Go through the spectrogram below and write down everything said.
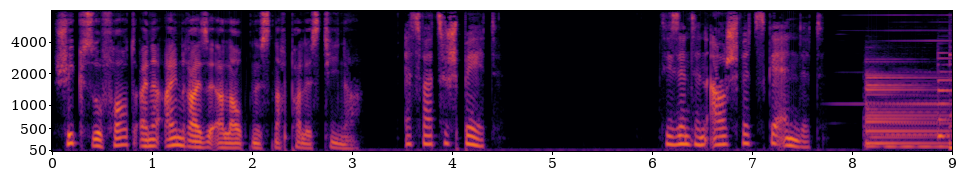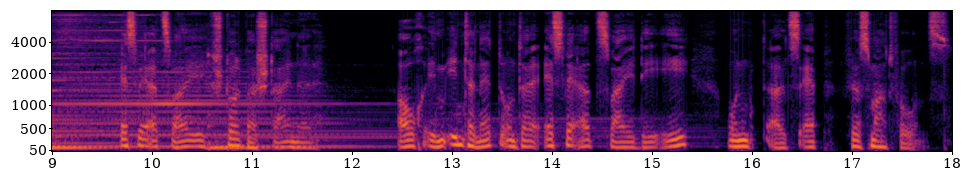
Schick sofort eine Einreiseerlaubnis nach Palästina. Es war zu spät. Sie sind in Auschwitz geendet. SWR 2 Stolpersteine. Auch im Internet unter swr2.de und als App für Smartphones.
